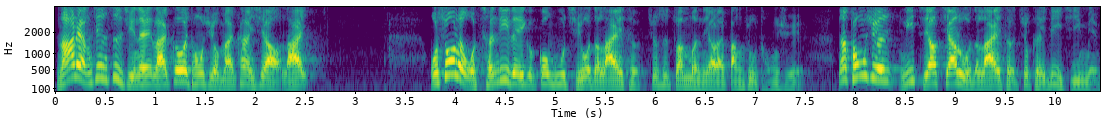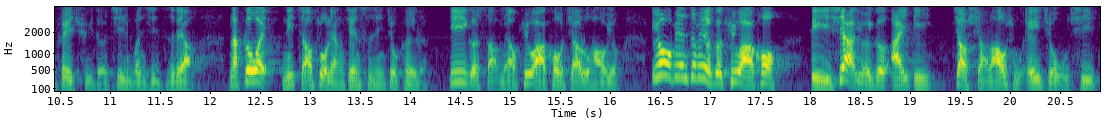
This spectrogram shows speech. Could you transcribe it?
哪两件事情呢？来，各位同学，我们来看一下，来。我说了，我成立了一个功夫期货的 Light，就是专门要来帮助同学。那同学，你只要加入我的 Light，就可以立即免费取得技术分析资料。那各位，你只要做两件事情就可以了。第一个，扫描 QR code 加入好友，右边这边有个 QR code，底下有一个 ID 叫小老鼠 A 九五七，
